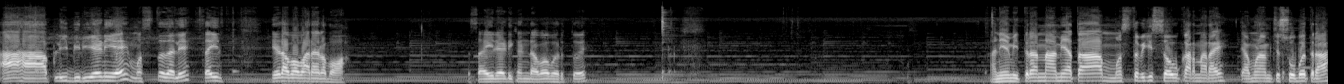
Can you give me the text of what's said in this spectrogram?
हा हा आपली बिर्याणी आहे. मस्त झाले. साईल हे डबा भरायला भावा. साईल या ठिकाणी डबा भरतोय. आणि या मित्रांना आम्ही आता मस्तपैकी सव करणार आहे. त्यामुळे आमच्यासोबत राहा.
